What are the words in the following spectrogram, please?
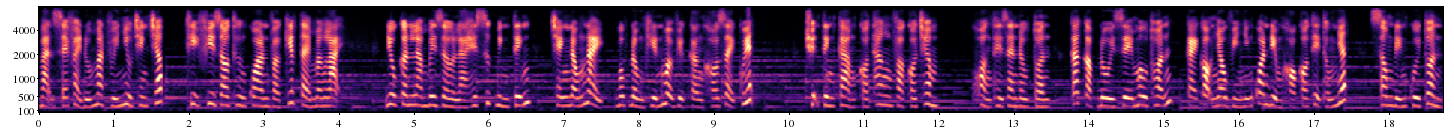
bạn sẽ phải đối mặt với nhiều tranh chấp, thị phi do thương quan và kiếp tài mang lại. Điều cần làm bây giờ là hết sức bình tĩnh, tránh nóng nảy, bốc đồng khiến mọi việc càng khó giải quyết. Chuyện tình cảm có thăng và có trầm. Khoảng thời gian đầu tuần, các cặp đôi dễ mâu thuẫn, cãi cọ nhau vì những quan điểm khó có thể thống nhất. Xong đến cuối tuần,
